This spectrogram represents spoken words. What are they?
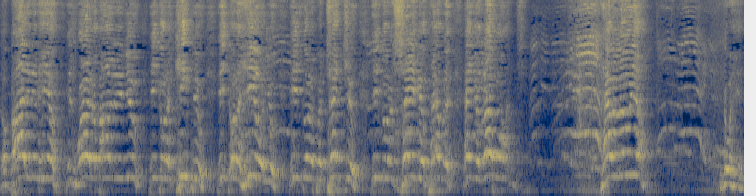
abiding in Him, His Word abiding in you, He's going to keep you. He's going to heal you. He's going to protect you. He's going to save your family and your loved ones. Hallelujah. Hallelujah. Go ahead.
